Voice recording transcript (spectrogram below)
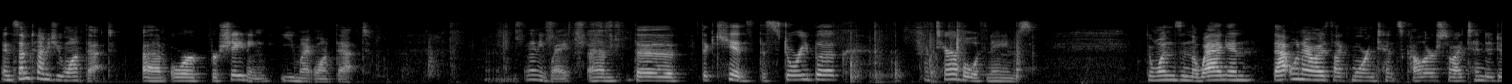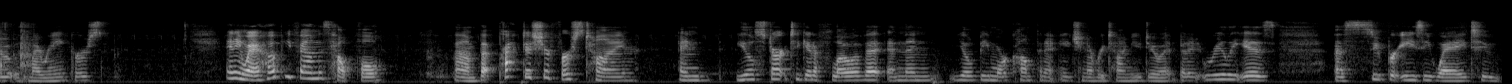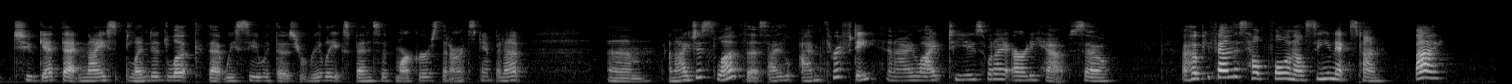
And sometimes you want that. Um, or for shading, you might want that. Um, anyway, um, the, the kids, the storybook, I'm terrible with names. The ones in the wagon, that one I always like more intense color, so I tend to do it with my reinkers. Anyway, I hope you found this helpful, um, but practice your first time and you'll start to get a flow of it and then you'll be more confident each and every time you do it. But it really is a super easy way to, to get that nice blended look that we see with those really expensive markers that aren't Stampin' Up. Um, and I just love this. I, I'm thrifty and I like to use what I already have. So I hope you found this helpful and I'll see you next time. Bye.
